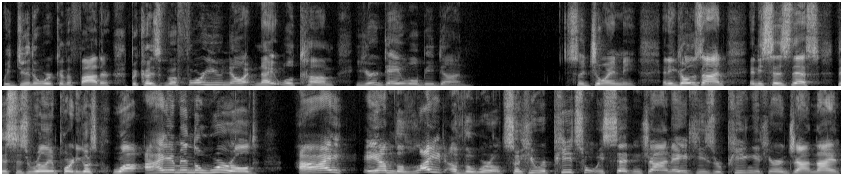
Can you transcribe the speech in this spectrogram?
We do the work of the Father because before you know it, night will come, your day will be done. So join me. And he goes on and he says this. This is really important. He goes, While I am in the world, I am the light of the world. So he repeats what we said in John 8. He's repeating it here in John 9.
